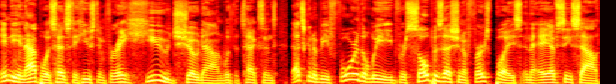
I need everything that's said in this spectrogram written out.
Indianapolis heads to Houston for a huge showdown with the Texans. That's going to be for the lead for sole possession of first place in the AFC South.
